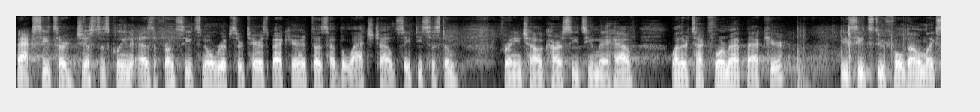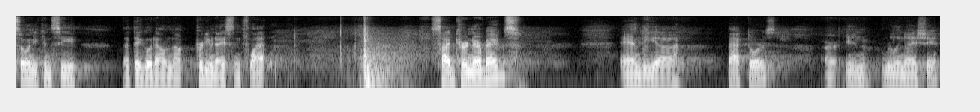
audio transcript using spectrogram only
Back seats are just as clean as the front seats, no rips or tears back here, and it does have the latch child safety system for any child car seats you may have. WeatherTech floor mat back here. These seats do fold down like so, and you can see that they go down pretty nice and flat. Side curtain airbags and the uh, back doors are in really nice shape.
